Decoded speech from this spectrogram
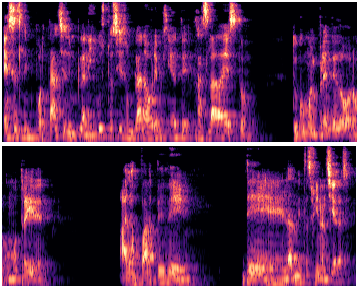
Esa es la importancia de un plan y justo así es un plan. Ahora imagínate, traslada esto tú como emprendedor o como trader a la parte de, de las metas financieras.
